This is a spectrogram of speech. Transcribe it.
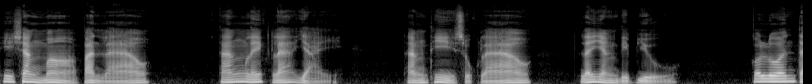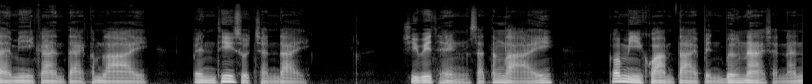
ที่ช่างหม้อปั้นแล้ว ทั้งเล็กและใหญ่ ทั้งที่สุกแล้ว และยังดิบอยู่ ก็ล้วนแต่มีการแตกทำลายเป็นที่สุดฉันใด ชีวิตแห่งสัตว์ทั้งหลาย ก็มีความตายเป็นเบื้องหน้าฉันนั้น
